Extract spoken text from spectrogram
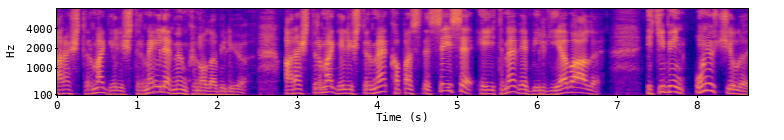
araştırma geliştirme ile mümkün olabiliyor. Araştırma geliştirme kapasitesi ise eğitime ve bilgiye bağlı. 2013 yılı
